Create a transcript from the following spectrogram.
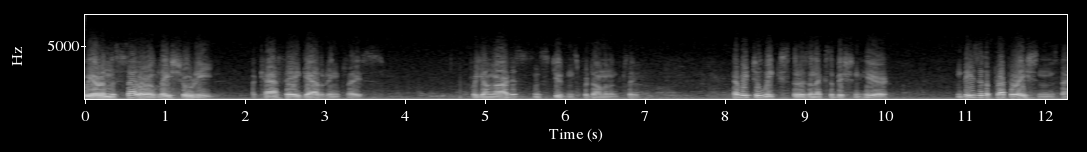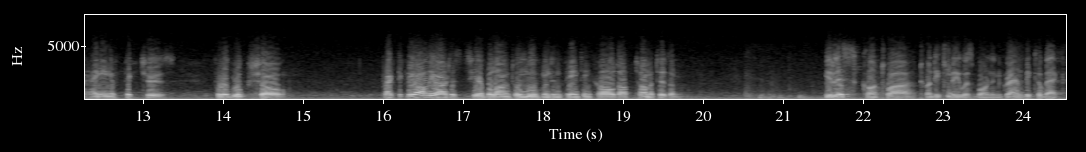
We are in the cellar of Les Chouries, a cafe gathering place for young artists and students predominantly. Every two weeks there is an exhibition here. And these are the preparations, the hanging of pictures for a group show. Practically all the artists here belong to a movement in painting called automatism. Ulysse Comtois, 23, was born in Granby, Quebec.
